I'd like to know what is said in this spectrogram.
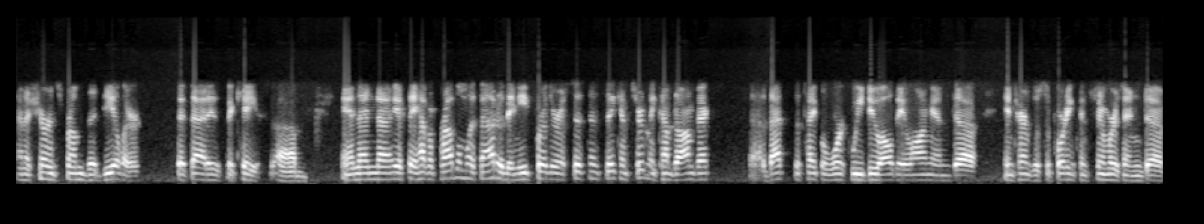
an assurance from the dealer that that is the case. Um, and then uh, if they have a problem with that or they need further assistance, they can certainly come to OMVIC. Uh, that's the type of work we do all day long, and uh, in terms of supporting consumers and uh,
